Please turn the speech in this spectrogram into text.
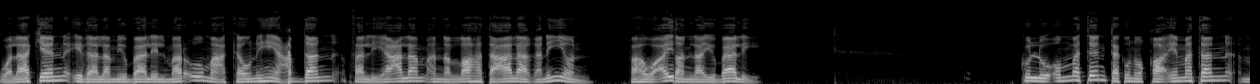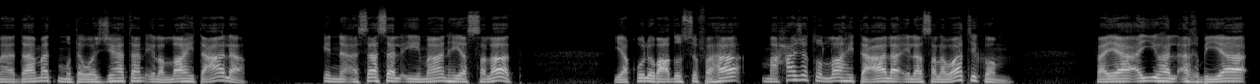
ولكن إذا لم يبالي المرء مع كونه عبدا فليعلم أن الله تعالى غني فهو أيضا لا يبالي. كل أمة تكون قائمة ما دامت متوجهة إلى الله تعالى. إن أساس الإيمان هي الصلاة. يقول بعض السفهاء ما حاجة الله تعالى إلى صلواتكم. فيا أيها الأغبياء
